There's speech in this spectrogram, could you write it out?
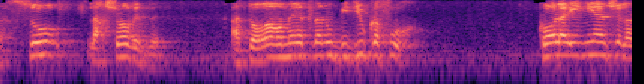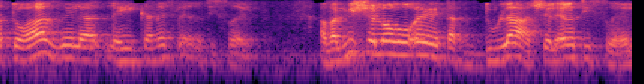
אסור לחשוב את זה. התורה אומרת לנו בדיוק הפוך. כל העניין של התורה זה להיכנס לארץ ישראל. אבל מי שלא רואה את הגדולה של ארץ ישראל,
